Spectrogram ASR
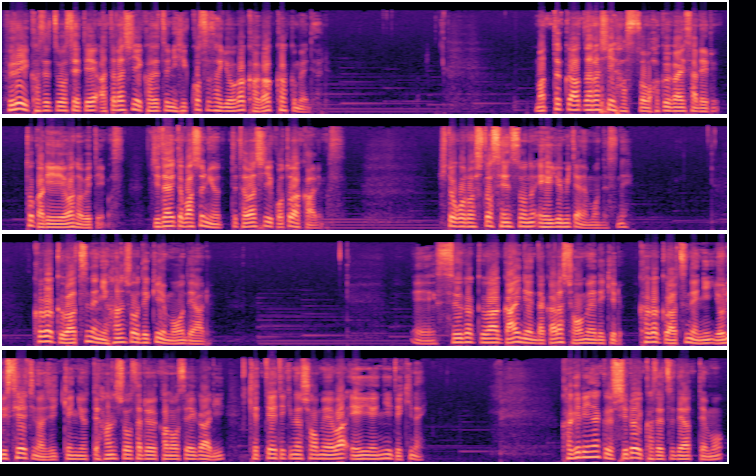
古い仮説を捨てて新しい仮説に引っ越す作業が科学革命である。全く新しい発想は迫害される。とガリレオは述べています。時代と場所によって正しいことは変わります。人殺しと戦争の英雄みたいなもんですね。科学は常に反証できるものである。えー数学は概念だから証明できる。科学は常により精緻な実験によって反証される可能性があり、決定的な証明は永遠にできない。限りなく白い仮説であっても、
